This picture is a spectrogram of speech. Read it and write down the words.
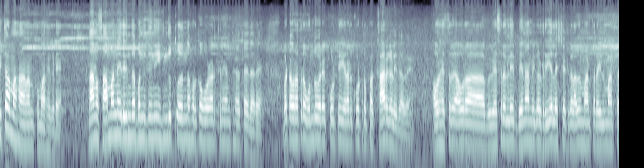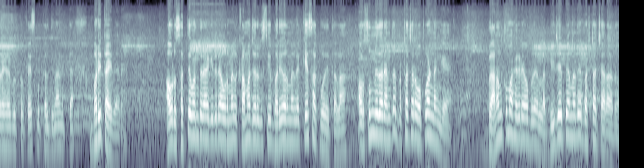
ಪಿತಾಮಹ ಅನಂತಕುಮಾರ್ ಹೆಗಡೆ. ನಾನು ಸಾಮಾನ್ಯ ಇದರಿಂದ ಬಂದಿದ್ದೀನಿ, ಹಿಂದುತ್ವದಿಂದ ಹೊಡ್ಕೊ ಓಡಾಡ್ತೀನಿ ಅಂತ ಹೇಳ್ತಾ ಇದ್ದಾರೆ. ಬಟ್ ಅವ್ರ ಹತ್ರ ಒಂದೂವರೆ ಕೋಟಿ, ಎರಡು ಕೋಟಿ ರೂಪಾಯಿ ಕಾರ್ಗಳಿದ್ದಾವೆ ಅವ್ರ ಹೆಸರು, ಅವರ ಹೆಸರಲ್ಲಿ ಬೇನಾಮಿಗಳು ರಿಯಲ್ ಎಸ್ಟೇಟ್ಗಳು ಅಲ್ಲಿ ಮಾಡ್ತಾರೆ, ಇಲ್ಲಿ ಮಾಡ್ತಾರೆ ಹೇಳಿಬಿಟ್ಟು ಫೇಸ್ಬುಕ್ಕಲ್ಲಿ ದಿನನಿತ್ಯ ಬರಿತಾ ಇದ್ದಾರೆ. ಅವರು ಸತ್ಯವಂತರೇ ಆಗಿದ್ರೆ ಅವ್ರ ಮೇಲೆ ಕ್ರಮ ಜರುಗಿಸಿ ಬರೆಯೋರ ಮೇಲೆ ಕೇಸ್ ಹಾಕ್ಬೋದಿತ್ತಲ್ಲ? ಅವ್ರು ಸುಮ್ಮನಿದ್ದಾರೆ ಅಂತ ಭ್ರಷ್ಟಾಚಾರ ಒಪ್ಕೊಂಡಂಗೆ. ಅನಂತಕುಮಾರ್ ಹೆಗಡೆ ಒಬ್ಬರೇ ಅಲ್ಲ ಬಿ ಜೆ ಪಿ ಅನ್ನೋದೇ ಭ್ರಷ್ಟಾಚಾರ ಅದು.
